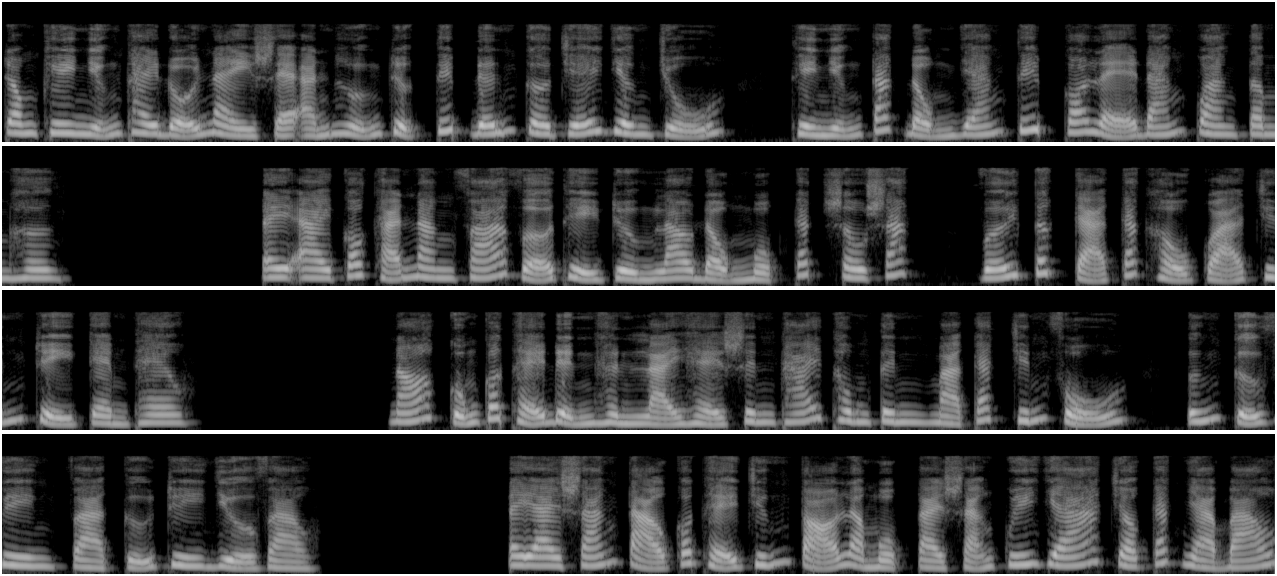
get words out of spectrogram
Trong khi những thay đổi này sẽ ảnh hưởng trực tiếp đến cơ chế dân chủ, thì những tác động gián tiếp có lẽ đáng quan tâm hơn. AI có khả năng phá vỡ thị trường lao động một cách sâu sắc, với tất cả các hậu quả chính trị kèm theo. Nó cũng có thể định hình lại hệ sinh thái thông tin mà các chính phủ, ứng cử viên và cử tri dựa vào. AI sáng tạo có thể chứng tỏ là một tài sản quý giá cho các nhà báo,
